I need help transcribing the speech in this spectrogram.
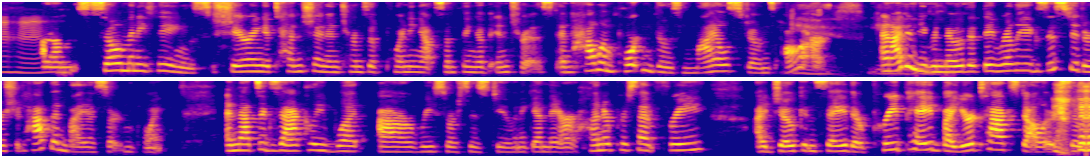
Mm-hmm. Um, so many things, sharing attention in terms of pointing out something of interest and how important those milestones are. Yes. Yes. And I didn't even know that they really existed or should happen by a certain point. And that's exactly what our resources do. And again, they are 100% free. I joke and say they're prepaid by your tax dollars. So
